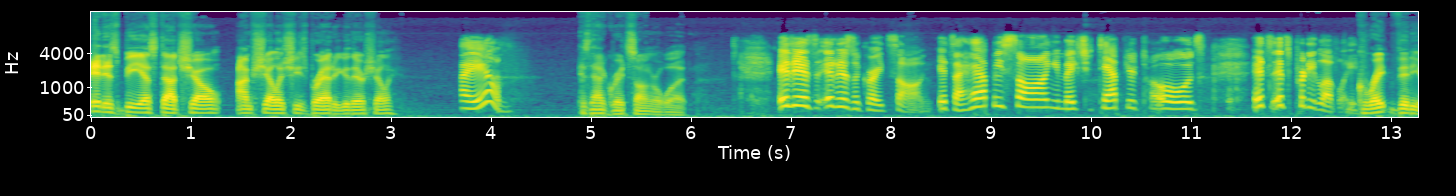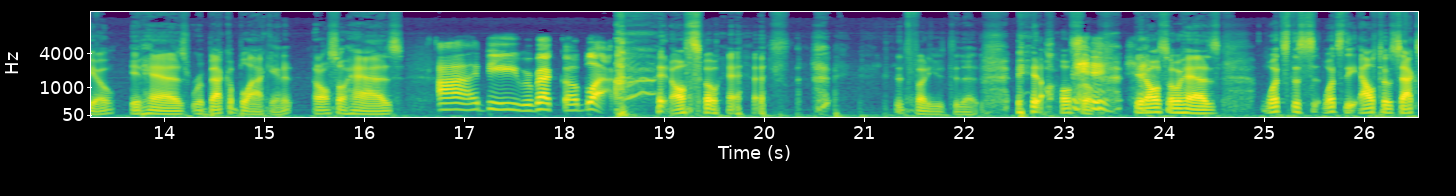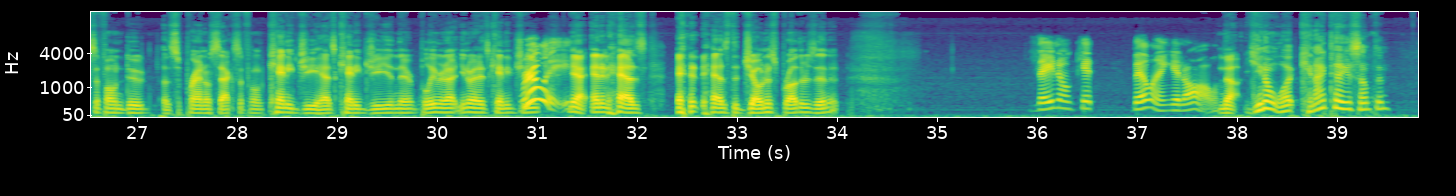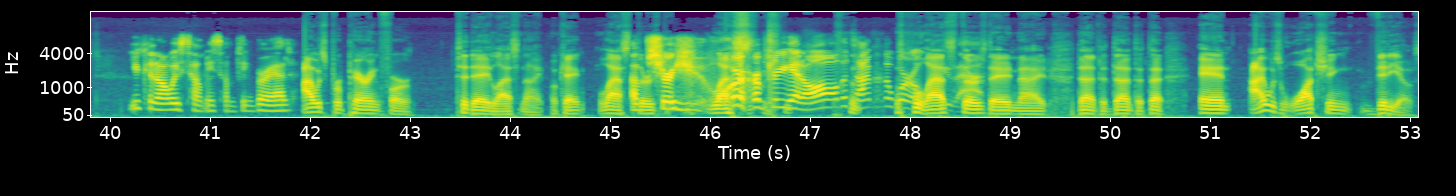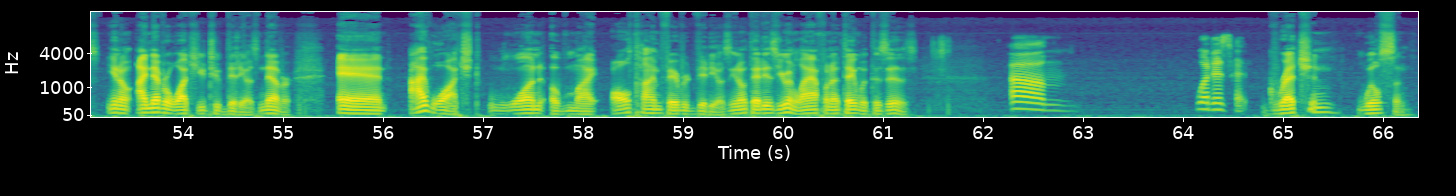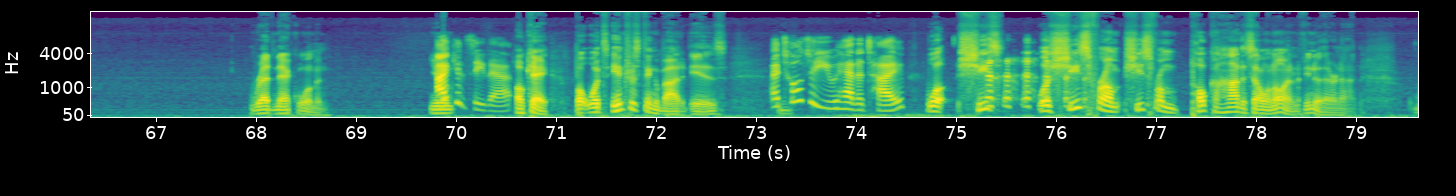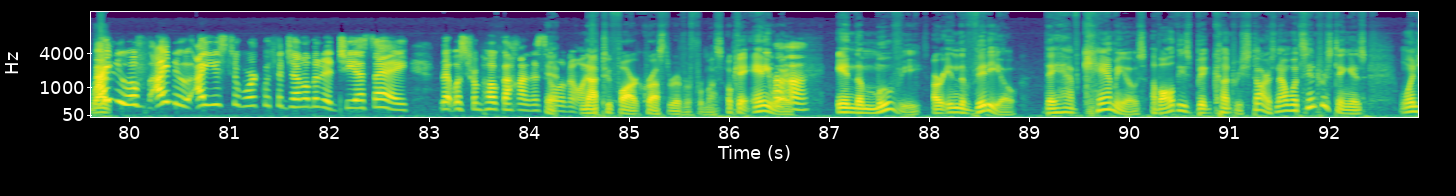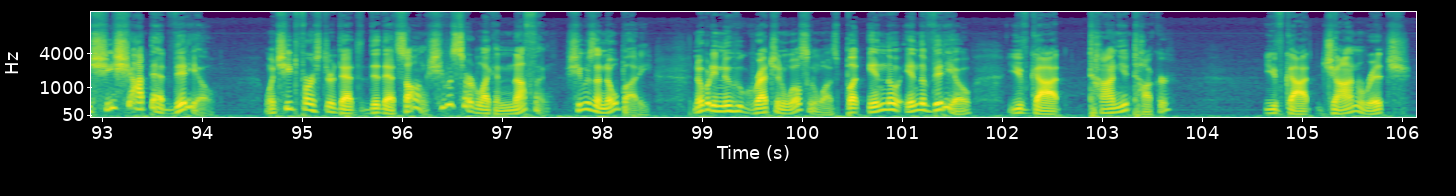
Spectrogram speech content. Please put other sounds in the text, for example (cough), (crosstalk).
It is BS. Show. I'm Shelly. She's Brad. Are you there, Shelly? I am. Is that a great song or what? It is. It is a great song. It's a happy song. It makes you tap your toes. It's it's pretty lovely. Great video. It has Rebecca Black in it. It also has. I be Rebecca Black. (laughs) it also has. (laughs) it's funny you did that. It also it (laughs) also has what's the what's the alto saxophone dude? A soprano saxophone. Kenny G has Kenny G in there. Believe it or not, you know it has Kenny G. Really? Yeah, and it has (laughs) and it has the Jonas Brothers in it. They don't get billing at all. No, you know what? Can I tell you something? You can always tell me something, Brad. I was preparing for today last night. Okay, last I'm Thursday. sure you (laughs) last, were. I'm sure you had all the time in the world. (laughs) last Thursday night. Dun, dun, dun, dun, dun. And I was watching videos. You know, I never watch YouTube videos, never. And I watched one of my all-time favorite videos. You know what that is? You're gonna laugh when I tell you what this is. Um, what is it? Gretchen Wilson, redneck woman. You know, I can see that. okay, but what's interesting about it is, I told you you had a type. well, she's (laughs) well, she's from she's from Pocahontas, Illinois. I don't know if you knew that or not. I knew. If, I knew. I used to work with a gentleman at GSA that was from Pocahontas, Yeah, Illinois. Not too far across the river from us. Okay, anyway, Uh-uh. in the movie or in the video, they have cameos of all these big country stars. Now, what's interesting is when she shot that video, when she first did that did that song, she was sort of like a nothing. She was a nobody. Nobody knew who Gretchen Wilson was. But in the in the video, you've got Tanya Tucker, you've got John Rich,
